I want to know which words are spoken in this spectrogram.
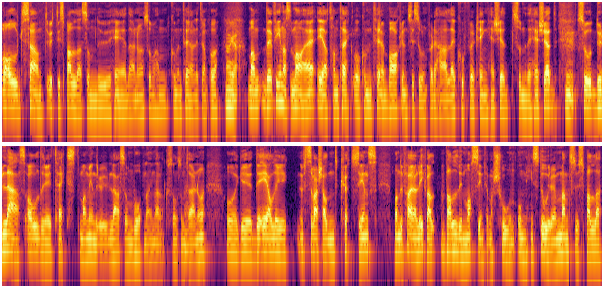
valg sent ut i spillet som du har der nå, som han kommenterer litt på. Okay. Men det fineste med det er at han tar og kommenterer bakgrunnshistorien for det hele, hvorfor ting har skjedd som det har skjedd. Mm. Så du leser aldri tekst, med mindre du leser om våpnene eller noe sånt som det er nå. Og eh, det er aldri svært sjelden cutscenes, men du får likevel veldig masse informasjon om historie mens du spiller,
